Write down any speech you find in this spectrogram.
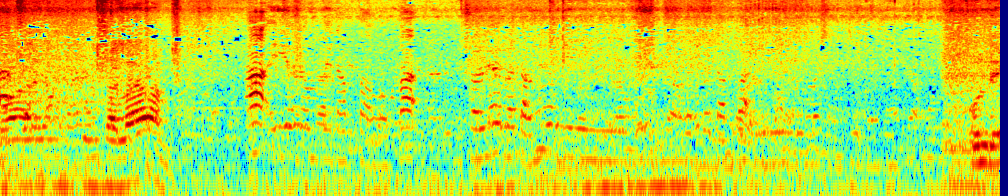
Waalaikumsalam Ah, iya sampai dapat bapak. Soalnya ketemu di sampai dapat di rumah sakit. Onde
